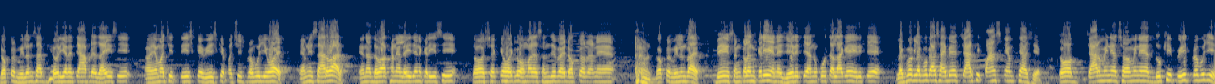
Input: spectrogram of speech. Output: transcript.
ડૉક્ટર મિલન સાહેબ ઘેવરિયાને ત્યાં આપણે જઈએ છીએ. એમાંથી ત્રીસ કે વીસ કે પચીસ પ્રભુજી હોય. એમની સારવાર એના દવાખાને લઈ જઈને કરીએ છીએ. તો શક્ય હોય એટલું અમારે સંજયભાઈ, ડૉક્ટર અને ડૉક્ટર મિલનભાઈ બે સંકલન કરી અને જે રીતે અનુકૂળતા લાગે એ રીતે લગભગ લગભગ આ સાહેબે ચારથી પાંચ કેમ્પ થયા છે. તો ચાર મહિને, છ મહિને દુઃખી પીડિત પ્રભુજી,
